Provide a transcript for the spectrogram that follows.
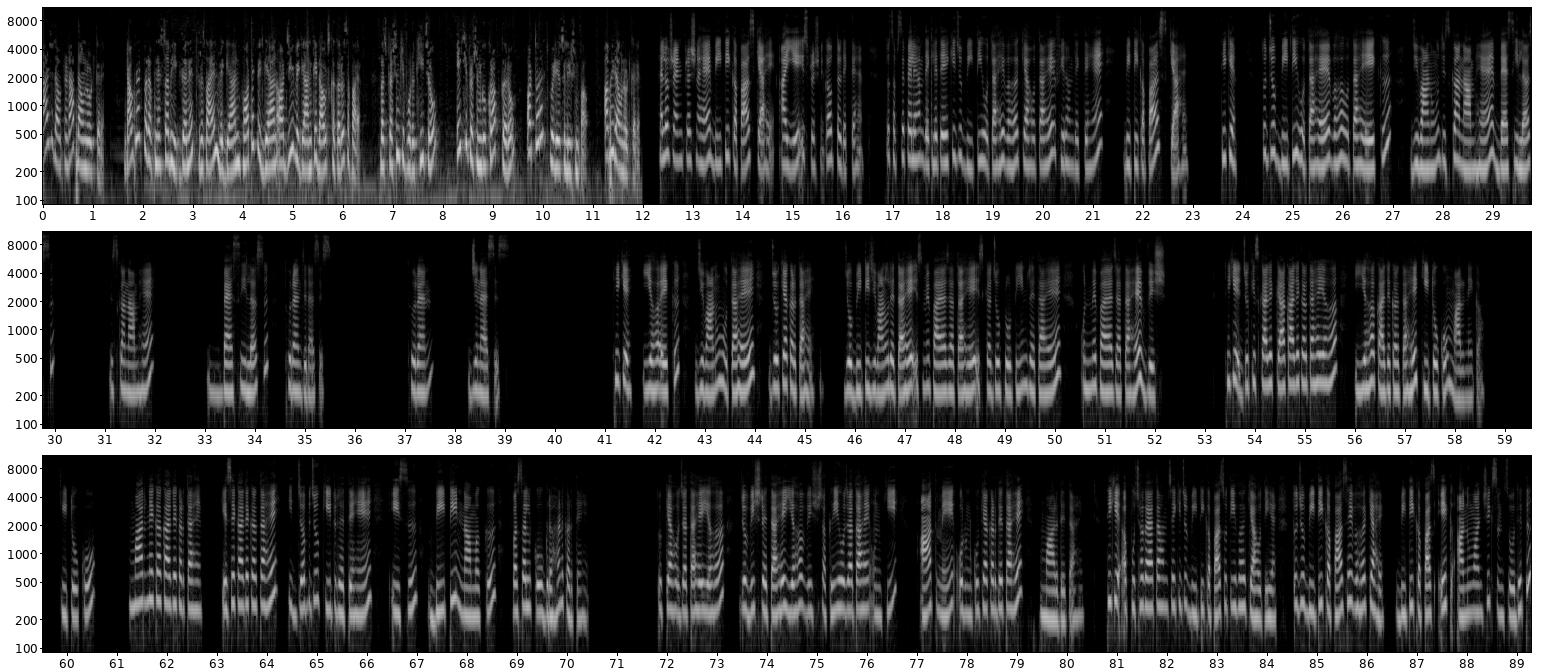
आज डाउटनेट आप डाउनलोड करें। डाउटनेट पर अपने सभी गणित, रसायन विज्ञान, भौतिक विज्ञान और जीव विज्ञान के डाउट्स का करो सफाया। बस प्रश्न की फ़ोटो खींचो, एक ही प्रश्न को क्रॉप करो और तुरंत वीडियो सोल्यूशन पाओ। अभी डाउनलोड करें। हेलो फ्रेंड प्रश्न है बीटी कपास क्या है? आइए इस प्रश्न का उत्तर देखते हैं। तो सबसे पहले हम देख लेते हैं कि जो बीटी होता है, वह क्या होता है? फिर हम देखते हैं बीटी कपास क्या है? ठीक है? तो जो बीटी होता है, वह होता है एक जीवाणु जिसका नाम है बेसिलस, जिसका नाम है बैसिलस थुरेंजिनेसिस। थुरेंजिनेसिस। ठीक है, यह एक जीवाणु होता है जो क्या करता है? जो बीटी जीवाणु रहता है, इसमें पाया जाता है, इसका जो प्रोटीन रहता है, उनमें पाया जाता है विष। ठीक है, जो किस कार्य, क्या कार्य करता है यह? यह कार्य करता है कीटों को मारने का। कीटों को मारने का कार्य करता है। कैसे कार्य करता है कि जब जो कीट रहते हैं, इस बीटी नामक फ़सल को ग्रहण करते हैं। तो क्या हो जाता है, यह जो विष रहता है, यह विष सक्रिय हो जाता है, उनकी आंत में और उनको क्या कर देता है? मार देता है। ठीक है, अब पूछा गया था हमसे कि जो बीटी कपास होती है, वह क्या होती है? तो जो बीटी कपास है, वह क्या है? बीटी कपास एक आनुवांशिक संशोधित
